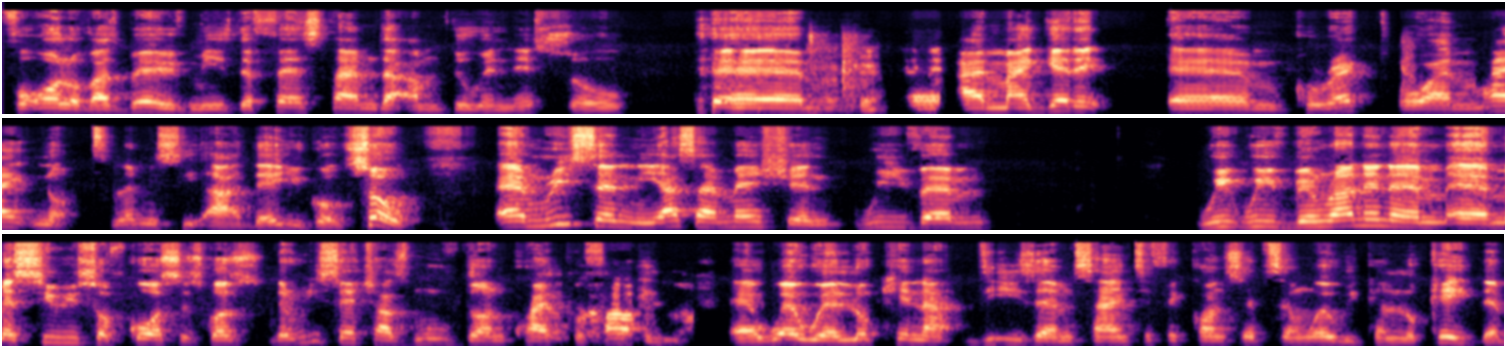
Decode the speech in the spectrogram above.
for all of us. Bear with me. It's the first time that I'm doing this, so um, okay. Uh, I might get it um, correct or I might not. Let me see. Ah, there you go. So, um, recently, as I mentioned, we've um, we we've been running um, um a series of courses because the research has moved on quite profoundly, uh, where we're looking at these um scientific concepts and where we can locate them.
